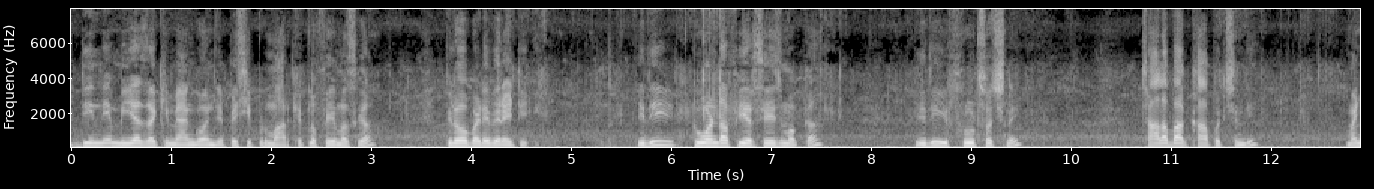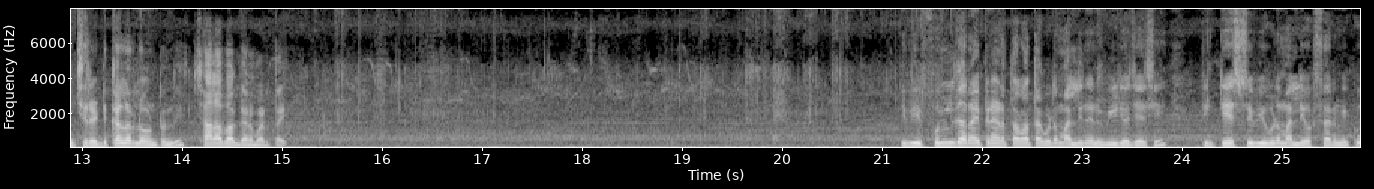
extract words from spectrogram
దీన్నే మియాజాకి మ్యాంగో అని చెప్పేసి ఇప్పుడు మార్కెట్లో ఫేమస్గా పిలువబడే వెరైటీ. ఇది two and half years age మొక్క. ఇది ఫ్రూట్స్ వచ్చినాయి. చాలా బాగా కాపు వచ్చింది. మంచి రెడ్ కలర్లో ఉంటుంది. చాలా బాగా కనబడతాయి. ఇవి ఫుల్గా రైపెన్ తర్వాత కూడా మళ్ళీ నేను వీడియో చేసి దీని టేస్ట్ రివ్యూ కూడా మళ్ళీ ఒకసారి మీకు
